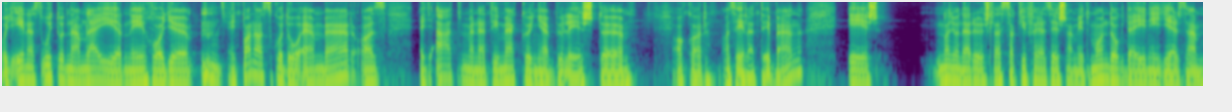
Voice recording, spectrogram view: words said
hogy én ezt úgy tudnám leírni, hogy egy panaszkodó ember az egy átmeneti megkönnyebbülést akar az életében, és nagyon erős lesz a kifejezés, amit mondok, de én így érzem.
